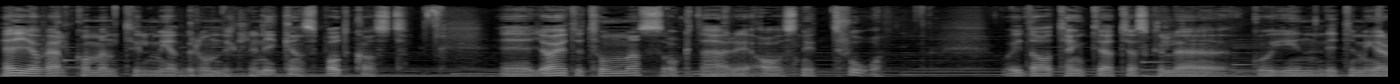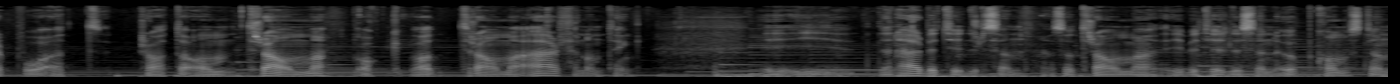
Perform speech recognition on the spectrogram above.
Hej och välkommen till Medberoendeklinikens podcast. Eh, jag heter Thomas och det här är avsnitt två. Och idag tänkte jag att jag skulle gå in lite mer på att prata om trauma och vad trauma är för någonting. I, i den här betydelsen, alltså trauma i betydelsen uppkomsten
